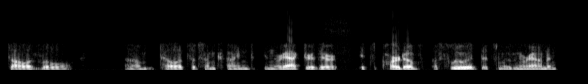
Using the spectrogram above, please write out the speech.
solid little um, pellets of some kind in the reactor, there it's part of a fluid that's moving around, and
